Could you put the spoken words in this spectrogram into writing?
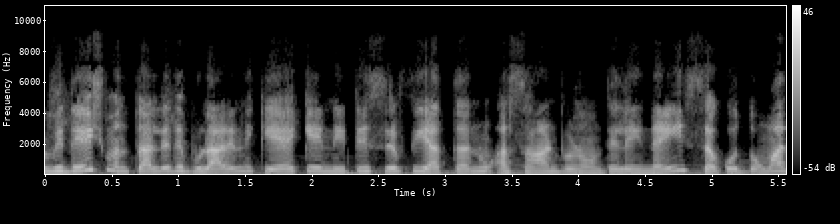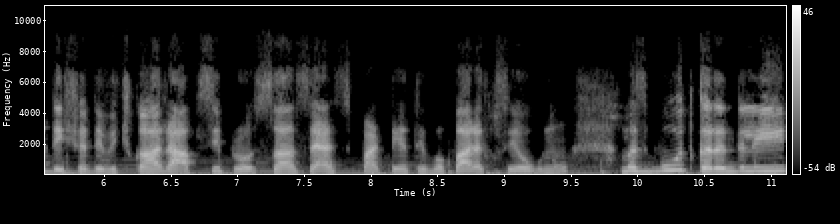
ਵਿਦੇਸ਼ ਮੰਤਰਾਲੇ ਦੇ ਬੁਲਾਰੇ ਨੇ ਕਿਹਾ ਕਿ ਨੀਤੀ ਸਿਰਫ ਯਾਤਰਾ ਨੂੰ ਆਸਾਨ ਬਣਾਉਣ ਦੇ ਲਈ ਨਹੀਂ, ਸਗੋਂ ਦੋਵਾਂ ਦੇਸ਼ਾਂ ਦੇ ਵਿਚਕਾਰ ਆਪਸੀ ਭਰੋਸਾ, ਸੈਰ ਸਪਾਟੇ ਅਤੇ ਵਪਾਰਕ ਸਹਿਯੋਗ ਨੂੰ ਮਜ਼ਬੂਤ ਕਰਨ ਦੇ ਲਈ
